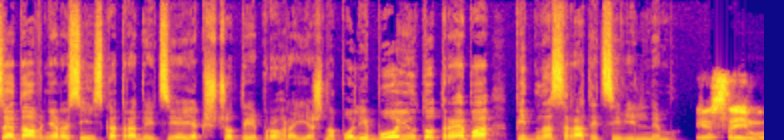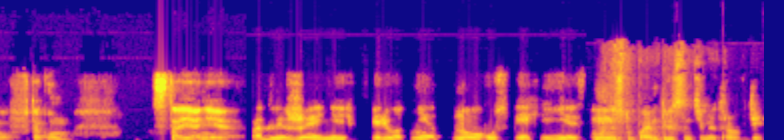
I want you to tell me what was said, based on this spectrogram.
Це давня російська традиція. Якщо ти програєш на полі бою, то треба піднасрати цивільним. И стоим в такому стані. Продвіжень вперед нет, но успіхи є. Ми наступаємо 3 сантиметра в день.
